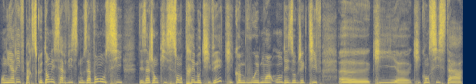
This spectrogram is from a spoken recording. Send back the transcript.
On y arrive parce que dans les services, nous avons aussi des agents qui sont très motivés, qui, comme vous et moi, ont des objectifs qui consistent à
